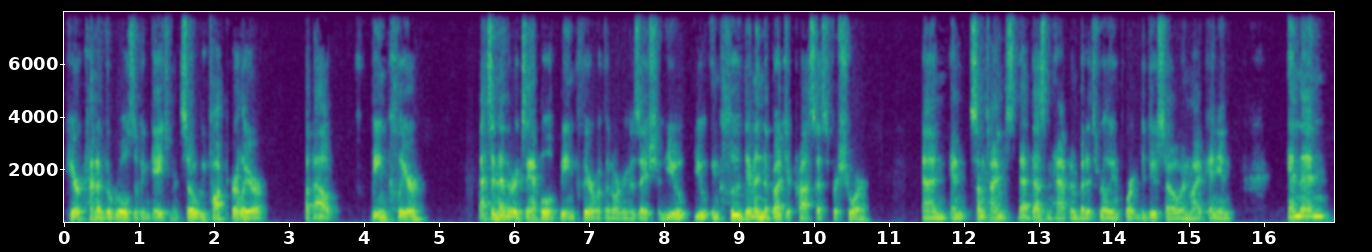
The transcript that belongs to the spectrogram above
here are kind of the rules of engagement. So we talked earlier about being clear. That's another example of being clear with an organization. You you include them in the budget process for sure. And and sometimes that doesn't happen but it's really important to do so in my opinion. And then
